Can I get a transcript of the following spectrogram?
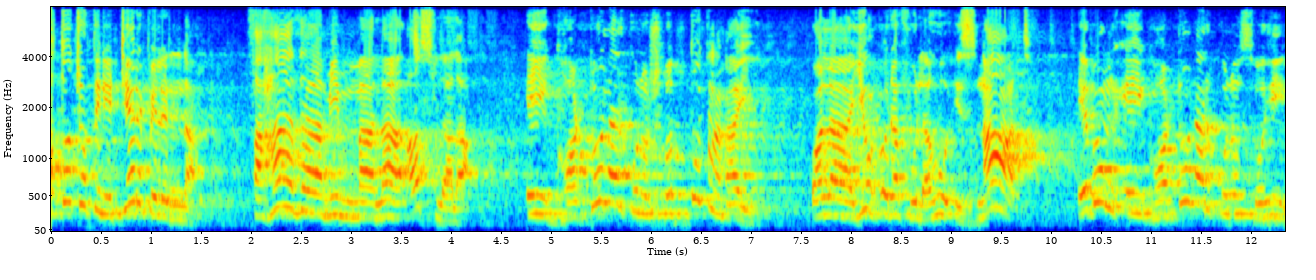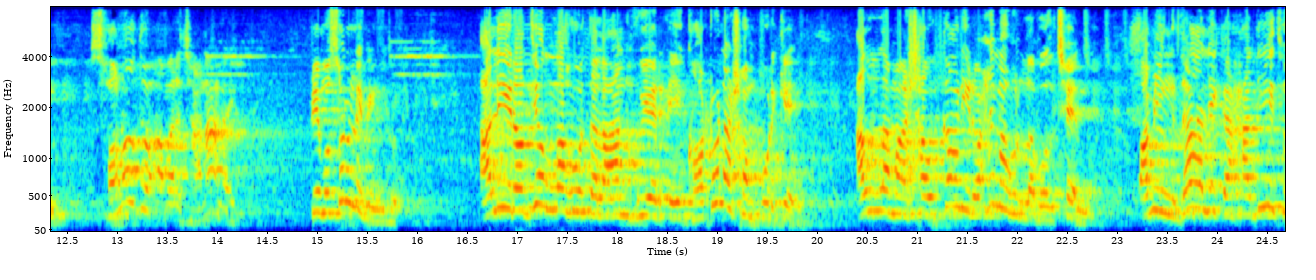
অথচ তিনি টের পেলেন না। ফাহাদা মিম্মালা আসলালা, এই ঘটনার কোনো সত্যতা নাই। ওয়ালা ইউরাফুলাহু ইসনাত এবং এই ঘটনার কোনো সহি সনদও আমার জানা নাই। প্রিয় মুসল্লিবিন্দু, আলী রজিয়াল্লাহ তালানহুয়ের এই ঘটনা সম্পর্কে আল্লামা শাউকানি রহিমাহুল্লাহ বলছেন, অমিং দালিকা হাদিসু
